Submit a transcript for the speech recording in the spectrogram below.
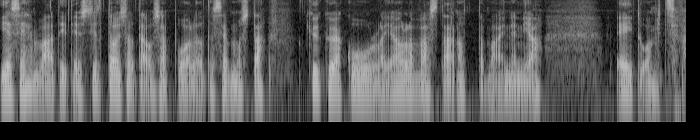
Ja sehän vaatii tietysti toiselta osapuolelta semmoista kykyä kuulla ja olla vastaanottavainen ja ei tuomitseva.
